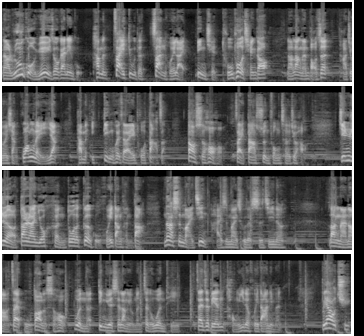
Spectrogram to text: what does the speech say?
那如果元宇宙概念股他们再度的站回来，并且突破前高，那浪男保证它就会像光磊一样，他们一定会再来一波大涨，到时候吼再搭顺风车就好。今日啊，当然有很多的个股回档很大。那是买进还是卖出的时机呢？浪男啊，在午报的时候问了订阅式浪友们这个问题，在这边统一的回答你们：不要去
